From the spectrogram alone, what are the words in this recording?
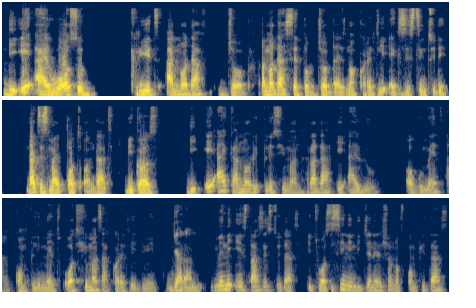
the AI will also create another job, another set of job that is not currently existing today. That is my thought on that because the AI cannot replace human, rather AI will augment and complement what humans are currently doing. There are many instances to that. It was seen in the generation of computers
